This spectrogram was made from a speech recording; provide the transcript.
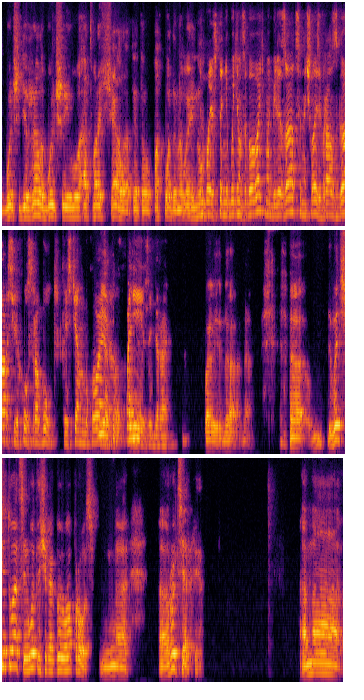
больше держало, больше его отвращало от этого похода на войну. Тем более, что не будем забывать, мобилизация началась в разгар сельхозработ. Крестьян буквально полей забирали. Полей, да, да. Э, в этой ситуации вот еще какой вопрос. Э, э, роль церкви. Она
